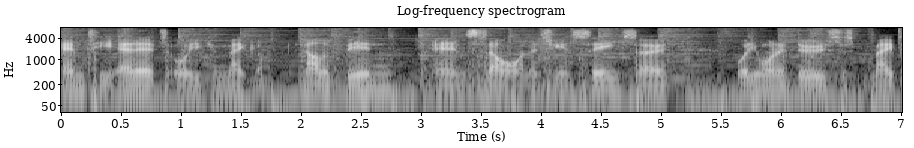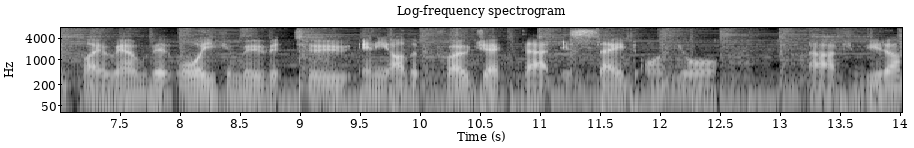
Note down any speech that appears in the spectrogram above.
empty edit or you can make another bin and so on as you can see. So what you want to do is just maybe play around with it or you can move it to any other project that is saved on your uh, computer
